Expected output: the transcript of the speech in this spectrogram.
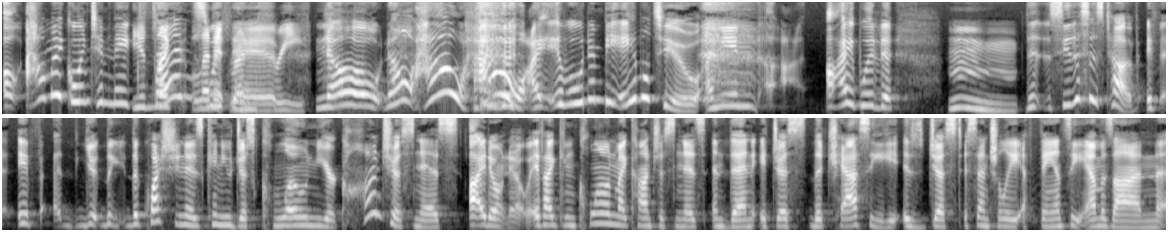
oh, how am I going to make You'd, like, friends let with it run free. No, no, how, how? I it wouldn't be able to. I mean, I would. Hmm. Th- see, this is tough. If if uh, you, the the question is, can you just clone your consciousness? I don't know. If I can clone my consciousness and then it just the chassis is just essentially a fancy Amazon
